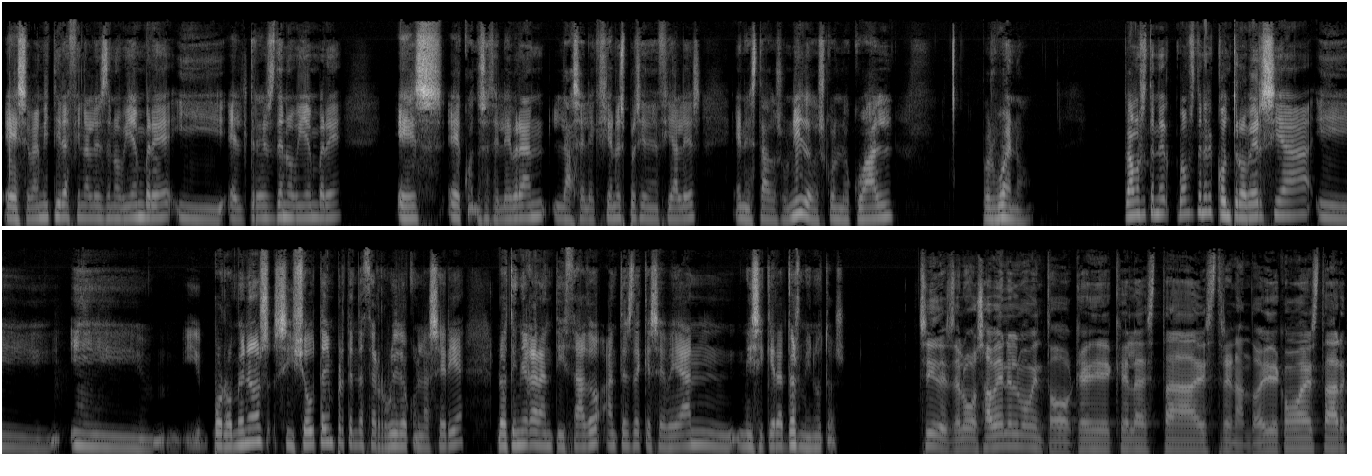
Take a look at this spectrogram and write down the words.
eh, se va a emitir a finales de noviembre y el 3 de noviembre es eh, cuando se celebran las elecciones presidenciales en Estados Unidos, con lo cual, pues bueno, vamos a tener, vamos a tener controversia y, y, por lo menos si Showtime pretende hacer ruido con la serie, lo tiene garantizado antes de que se vean ni siquiera dos minutos. Sí, desde luego, sabe en el momento que, la está estrenando y de cómo va a estar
